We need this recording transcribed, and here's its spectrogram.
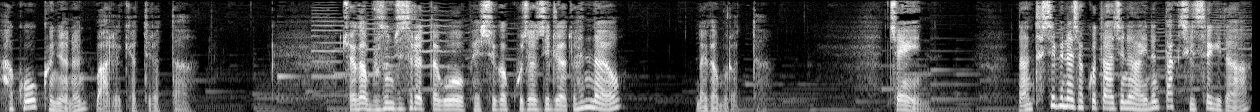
하고 그녀는 말을 곁들였다. 제가 무슨 짓을 했다고 배 씨가 고자질이라도 했나요? 내가 물었다. 제인, 난 트집이나 잡고 따지는 아이는 딱 질색이다.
